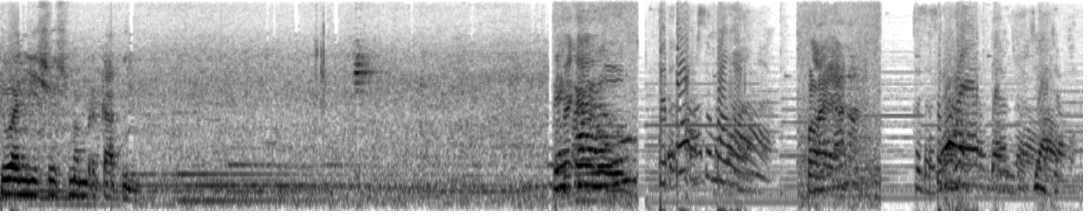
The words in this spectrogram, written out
Tuhan Yesus memberkati. PKU Tetap semangat, pelayanan. Segar dan hijau.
